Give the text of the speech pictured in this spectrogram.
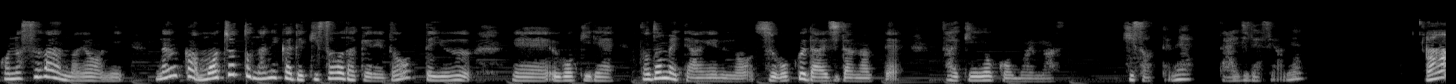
このスワンのように、なんかもうちょっと何かできそうだけれどっていう、えー、動きで留めてあげるのすごく大事だなって最近よく思います。基礎ってね、大事ですよね。あ、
